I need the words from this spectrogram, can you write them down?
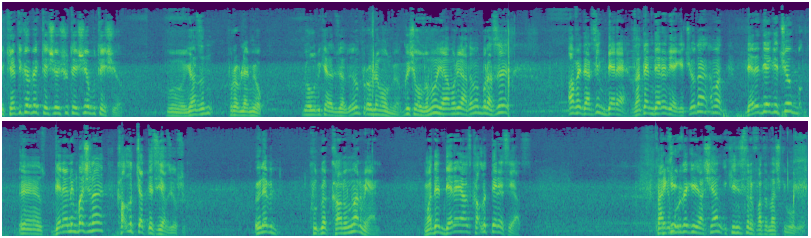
E, kedi köpek teşiyor, şu teşiyor, bu teşiyor. Bu yazın problem yok. Yolu bir kere düzeltiyor, problem olmuyor. Kış oldu mu, yağmur yağdı mı burası affedersin dere. Zaten dere diye geçiyor da ama dere diye geçiyor. E, derenin başına Kallık Caddesi yazıyorsun. Öyle bir kanun var mı yani? Madem dere yaz, Kallık Deresi yaz. Sanki Peki- buradaki yaşayan ikinci sınıf vatandaş gibi oluyor.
